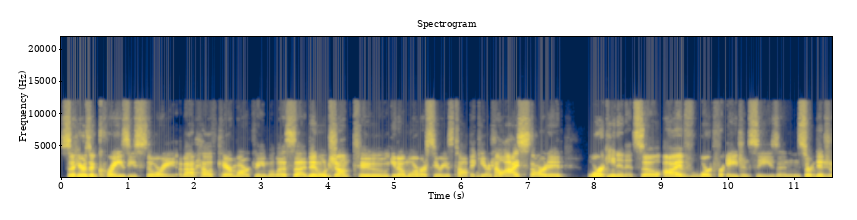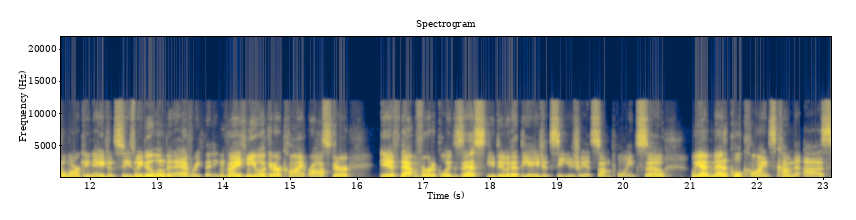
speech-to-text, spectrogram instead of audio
So here's a crazy story about healthcare marketing, Melissa. And then we'll jump to, you know, more of our serious topic here and how I started working in it. So I've worked for agencies and certain digital marketing agencies. We do a little bit of everything. Like you look at our client roster, if that vertical exists, you do it at the agency usually at some point. So we had medical clients come to us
